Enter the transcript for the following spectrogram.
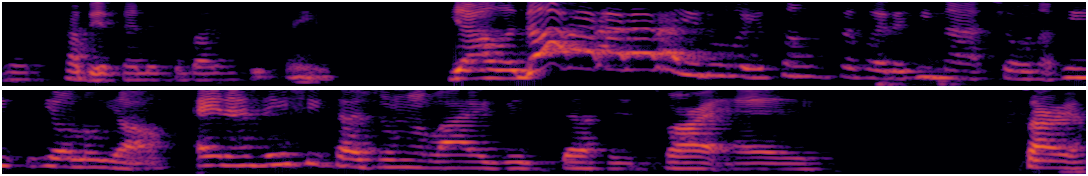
That's probably offended somebody. I'm just saying. Y'all like, da, da, da, da. You doing all your tongues and stuff like that. He not showing up. He, he don't know y'all. And I think she touched on a lot of good stuff as far as Sorry, I'm,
